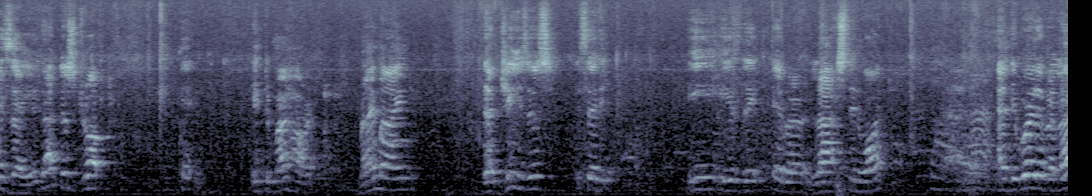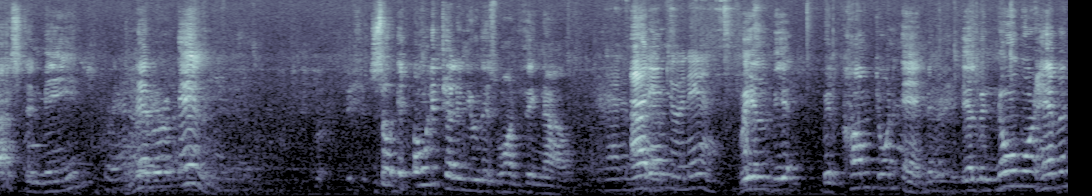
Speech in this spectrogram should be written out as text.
Isaiah, that just dropped in, into my heart, my mind, that Jesus, he said, he is the everlasting what? And the word everlasting means never end. So it's only telling you this one thing now. Adam Adam came to an end. will be will come to an end. There'll be no more heaven.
